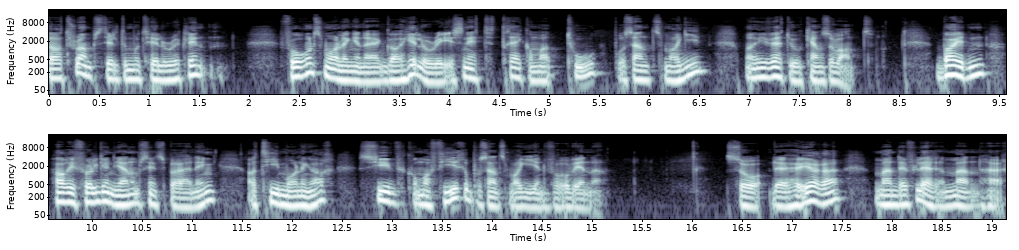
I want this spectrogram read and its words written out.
da Trump stilte mot Hillary Clinton. Forhåndsmålingene ga Hillary i snitt 3,2% margin, men vi vet jo hvem som vant. Biden har ifølge en gjennomsnittsberegning av ti målinger 7,4% margin for å vinne. Så det er høyere, men det er flere menn her.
